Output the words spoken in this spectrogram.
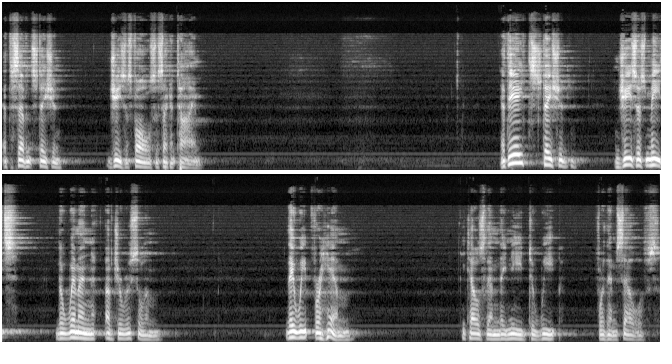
At the seventh station, Jesus falls a second time. At the eighth station, Jesus meets the women of Jerusalem. They weep for him. He tells them they need to weep for themselves.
